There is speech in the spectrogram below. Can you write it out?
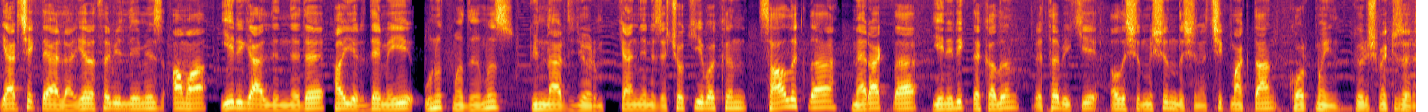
gerçek değerler yaratabildiğimiz ama yeri geldiğinde de hayır demeyi unutmadığımız günler diliyorum. Kendinize çok iyi bakın. Sağlıkla, merakla, yenilikle kalın ve tabii ki alışılmışın dışına çıkmaktan korkmayın. Görüşmek üzere.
